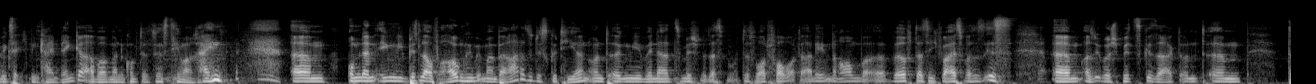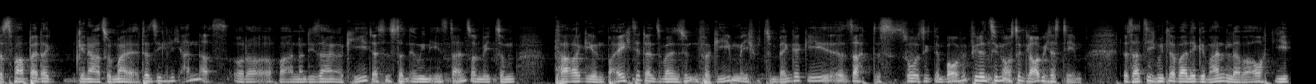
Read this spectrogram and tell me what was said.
wie gesagt, ich bin kein Banker, aber man kommt jetzt in das Thema rein, ähm, um dann irgendwie ein bisschen auf Augenhöhe mit meinem Berater zu diskutieren und irgendwie, wenn er zum Beispiel das, das Wort Forward da in den Raum äh, wirft, dass ich weiß, was es ist. Ähm, also überspitzt gesagt. Und ähm, das war bei der Generation meiner Eltern sicherlich anders. Oder auch bei anderen, die sagen, okay, das ist dann irgendwie eine Instanz, und wenn ich zum Pfarrer gehe und beichte, dann sind meine Sünden vergeben. Wenn ich zum Banker gehe, äh, sagt, das, so sieht eine Baufinanzierung aus, dann glaube ich das dem. Das hat sich mittlerweile gewandelt, aber auch die,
